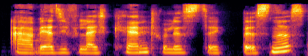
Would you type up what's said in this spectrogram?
äh, wer sie vielleicht kennt, Holistic Business,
